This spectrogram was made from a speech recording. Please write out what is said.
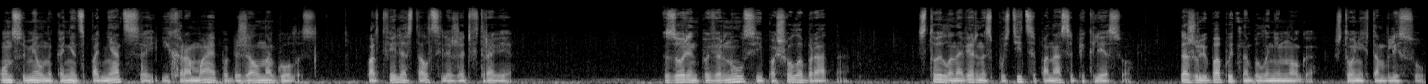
Он сумел наконец подняться и, хромая, побежал на голос. Портфель остался лежать в траве. Зорин повернулся и пошел обратно. Стоило, наверное, спуститься по насыпи к лесу. Даже любопытно было немного, что у них там в лесу,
